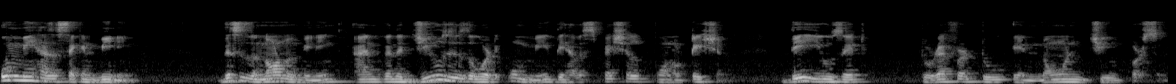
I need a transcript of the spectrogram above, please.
Ummi has a second meaning. This is the normal meaning and when the Jews use the word ummi, they have a special connotation. They use it to refer to a non-Jew person,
